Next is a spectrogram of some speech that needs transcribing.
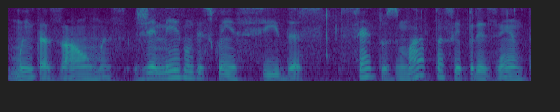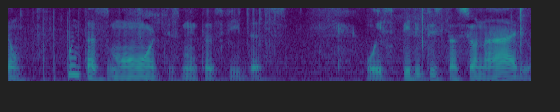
muitas almas gemeram desconhecidas, certos mapas representam muitas mortes, muitas vidas. O espírito estacionário,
